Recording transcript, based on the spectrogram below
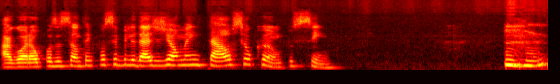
Agora, a oposição tem possibilidade de aumentar o seu campo, sim. Uhum.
